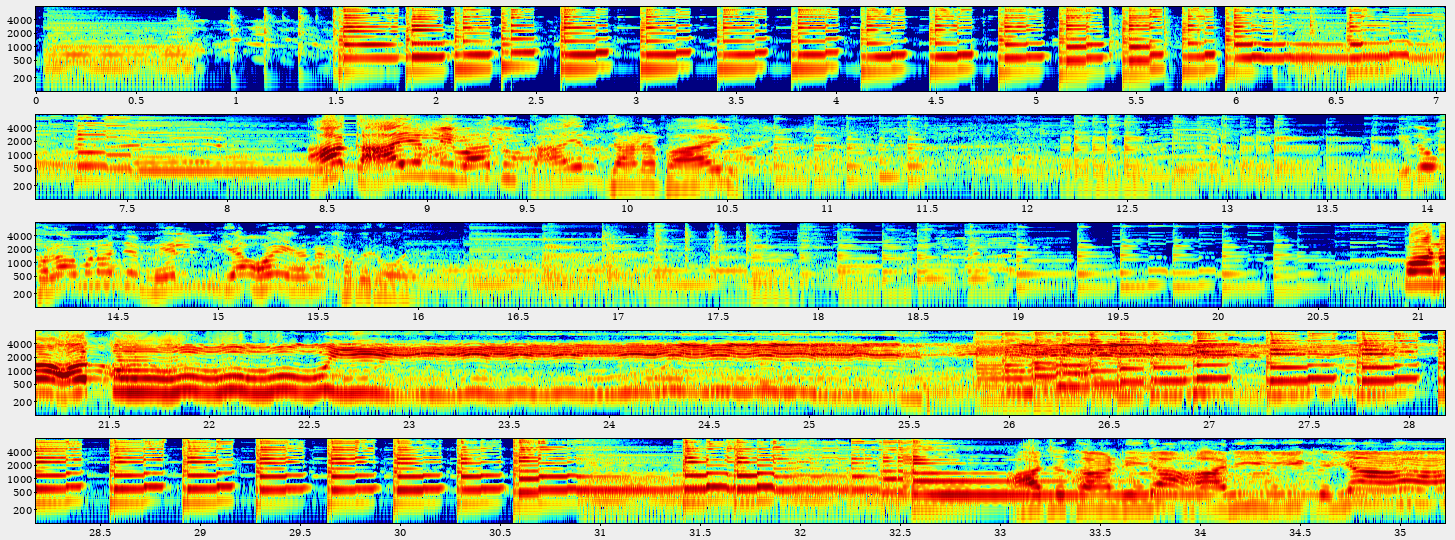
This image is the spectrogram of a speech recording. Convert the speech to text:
આ ઘાયલની વાતું ઘાયલ જાણે ભાઈ. એ તો ભલામણા જે મેલી ગયા હોય એને ખબર હોય. પણ હતું. આજ ગાંડિયા હારી ગયા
